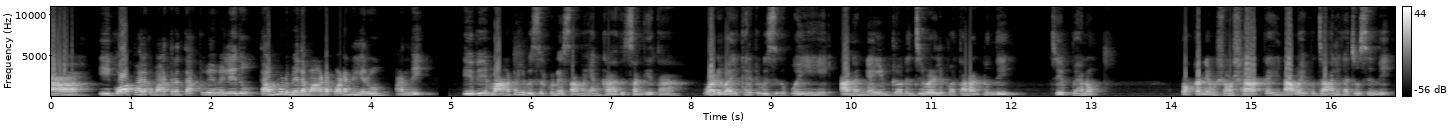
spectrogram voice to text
ఆ ఈ కోపాలకు మాత్రం తక్కువేమీ లేదు. తమ్ముడి మీద మాట పడనీయరు అంది. ఇది మాటలు విసురుకునే సమయం కాదు సంగీత. వాడి వైఖరికి విసిగిపోయి అనన్య ఇంట్లో నుంచి వెళ్ళిపోతానంటుంది. చెప్పాను. ఒక్క నిమిషం షాక్ అయి నా వైపు జాలిగా చూసింది.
